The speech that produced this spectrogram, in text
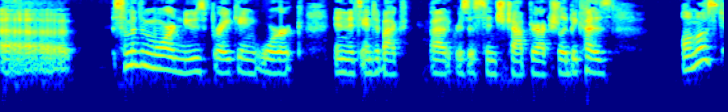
uh, some of the more news breaking work in its antibiotic resistance chapter, actually, because almost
